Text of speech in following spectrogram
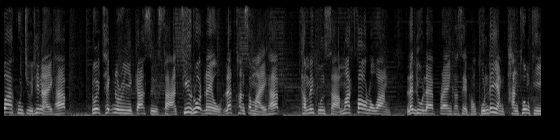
ว่าคุณจะอยู่ที่ไหนครับ ด้วยเทคโนโลยีการสื่อสารที่รวดเร็วและทันสมัยครับทำให้คุณสามารถเฝ้าระวัง และดูแลแปลงเกษตรของคุณได้อย่างทันท่วงที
